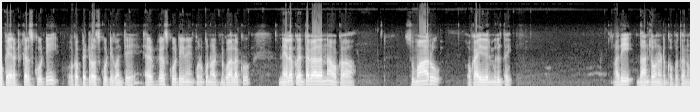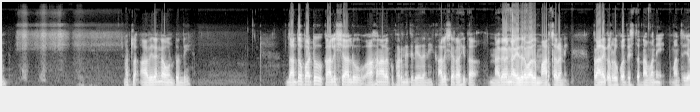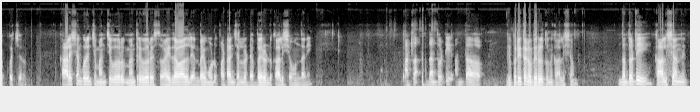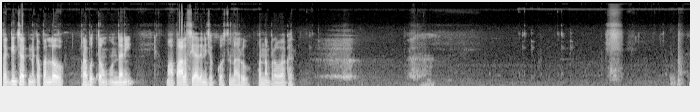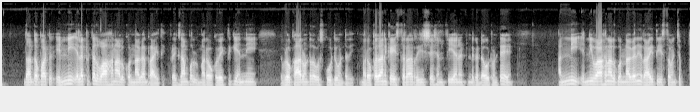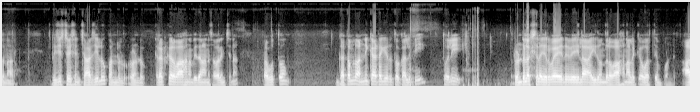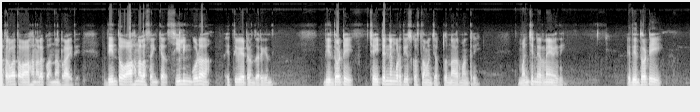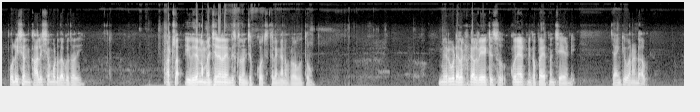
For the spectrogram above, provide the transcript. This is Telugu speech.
ఒక ఎలక్ట్రికల్ స్కూటీ ఒక పెట్రోల్ స్కూటీ కొంటే ఎలక్ట్రికల్ స్కూటీని కొనుక్కున్న వాళ్ళకు నెలకు ఎంత కాదన్నా ఒక సుమారు ఒక ఐదు వేలు మిగులుతాయి. అది దాంట్లో ఉన్నట్టు గొప్పతనం. అట్లా ఆ విధంగా ఉంటుంది. దాంతోపాటు కాలుష్యాలు వాహనాలకు పరిమితి లేదని కాలుష్య రహిత నగరంగా హైదరాబాద్ మార్చాలని ప్రణాళికలు రూపొందిస్తున్నామని మంత్రి చెప్పుకొచ్చారు. కాలుష్యం గురించి మంచి వివరు మంత్రి వివరిస్తూ హైదరాబాదులో ఎనభై మూడు పటాంచల్లో డెబ్బై రెండు కాలుష్యం ఉందని అట్లా దాంతో అంత విపరీతంగా పెరుగుతుంది కాలుష్యం. దాంతో కాలుష్యాన్ని తగ్గించేట పనిలో ప్రభుత్వం ఉందని మా పాలసీ అదని చెప్పుకొస్తున్నారు పొన్నం ప్రభాకర్. దాంతోపాటు ఎన్ని ఎలక్ట్రికల్ వాహనాలు కొన్నా కానీ రాయితీ. ఫర్ ఎగ్జాంపుల్ మరి ఒక వ్యక్తికి ఎన్ని ఇప్పుడు ఒక కారు ఉంటుంది ఒక స్కూటీ ఉంటుంది. మరి ఒకదానికే ఇస్తారా? రిజిస్ట్రేషన్ ఫీ అనేటువంటి డౌట్ ఉంటే అన్ని ఎన్ని వాహనాలు కొన్నా కానీ రాయితీ ఇస్తామని చెప్తున్నారు. రిజిస్ట్రేషన్ ఛార్జీలు పన్నులు రెండు. ఎలక్ట్రికల్ వాహన విధానాన్ని సవరించిన ప్రభుత్వం గతంలో అన్ని కేటగిరీతో కలిపి తొలి రెండు లక్షల ఇరవై ఐదు వేల ఐదు వందల వాహనాలకే వర్తింపు ఉంది. ఆ తర్వాత వాహనాలకు అందని రాయితీ. దీంతో వాహనాల సంఖ్య సీలింగ్ కూడా ఎత్తివేయటం జరిగింది. దీంతో చైతన్యం కూడా తీసుకొస్తామని చెప్తున్నారు మంత్రి. మంచి నిర్ణయం ఇది. దీంతో పొల్యూషన్ కాలుష్యం కూడా తగ్గుతుంది. అట్లా ఈ విధంగా మంచి నిర్ణయం తీసుకుందని చెప్పుకోవచ్చు తెలంగాణ ప్రభుత్వం. మీరు కూడా ఎలక్ట్రికల్ వెహికల్స్ కొనేటానికి ప్రయత్నం చేయండి. Thank you one and all.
